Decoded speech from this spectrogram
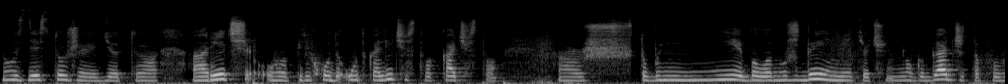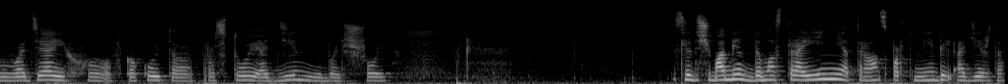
Но здесь тоже идет э, речь о переходе от количества к качеству, чтобы не было нужды иметь очень много гаджетов, выводя их в какой-то простой один небольшой Следующий момент – домостроение, транспорт, мебель, одежда.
